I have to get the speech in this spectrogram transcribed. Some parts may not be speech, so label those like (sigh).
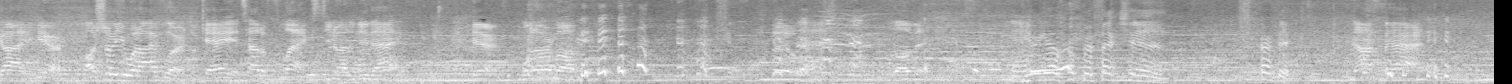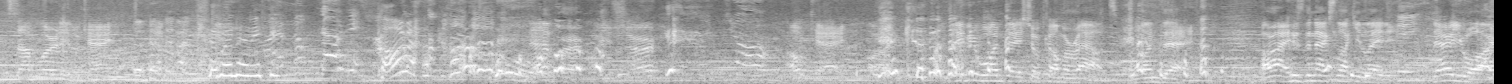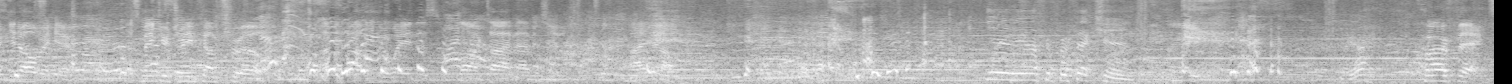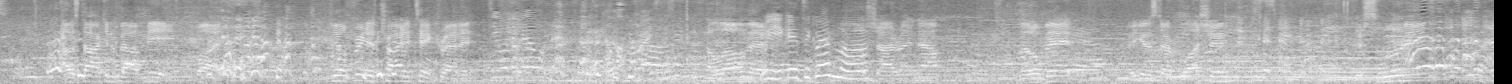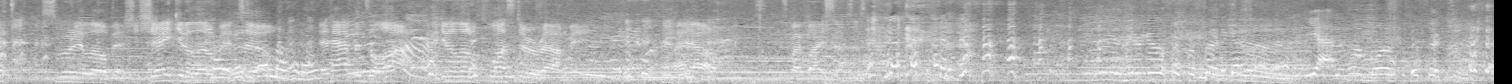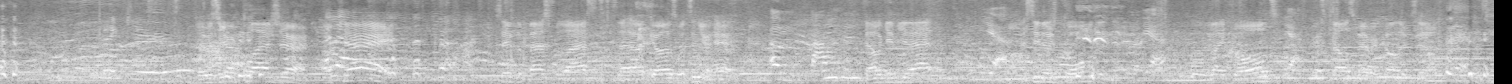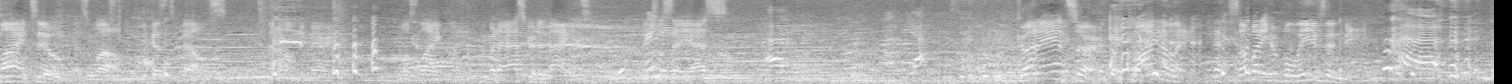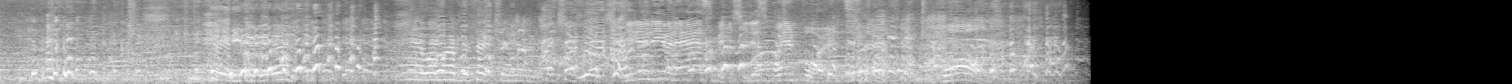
Got it. Here, I'll show you what I've learned, okay? It's how to flex. Do you know how to do that? Here, one arm up. Love it. And here we go for perfection. Perfect. Not bad. Stop learning, okay? Come on, honey. Cara. Never. Are you sure? Okay. All right. Maybe one day she'll come around. One day. All right, who's the next lucky lady? There you are. Get over here. Let's make your dream come true. I know, you've been waiting this long time, haven't you? I know. Yeah, they are for perfection. There we. Perfect. I was talking about me, but feel free to try to take credit. Do you want to go? Hello Will there. you go to grandma? Shy right now? A little bit? Are you gonna start blushing? You're swooning? swooning a little bit. She's shaking a little bit too. It happens a lot. I get a little fluster around me. I know. It's my biceps, isn't it? Here we go for perfection. Yeah. One more for perfection. Thank you. It was your pleasure. Okay. Save the best for last. Is that how it goes? What's in your hair? Um, They'll give you that? Yeah. I see there's gold in there. Yeah. You like gold? Yeah. It's Belle's favorite color too. It's mine too, as well, because it's Belle's. That'll help me marry her. Most likely. I'm gonna ask her tonight. Think she'll say yes? Um, yeah. Good answer! Finally! (laughs) Somebody who believes in me. yeah, here we go. One more perfection. She didn't even ask me, she just went for it. Gold.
